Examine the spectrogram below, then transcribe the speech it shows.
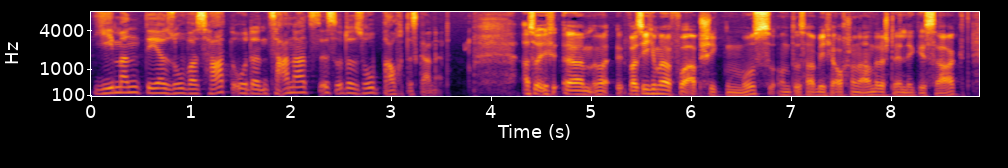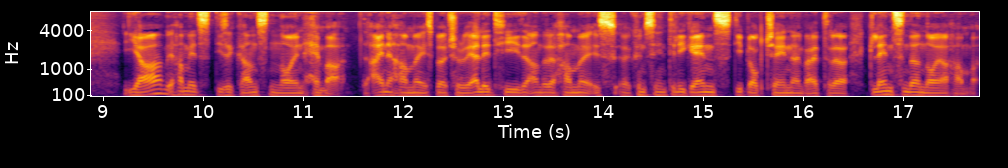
jemand, der sowas hat oder ein Zahnarzt ist oder so, braucht es gar nicht? Also ich, ähm, was ich immer vorab schicken muss, und das habe ich auch schon an anderer Stelle gesagt, ja, wir haben jetzt diese ganzen neuen Hämmer. Der eine Hammer ist Virtual Reality, der andere Hammer ist äh, Künstliche Intelligenz, die Blockchain, ein weiterer glänzender neuer Hammer.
